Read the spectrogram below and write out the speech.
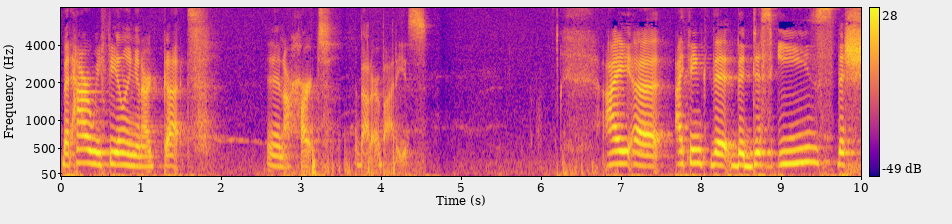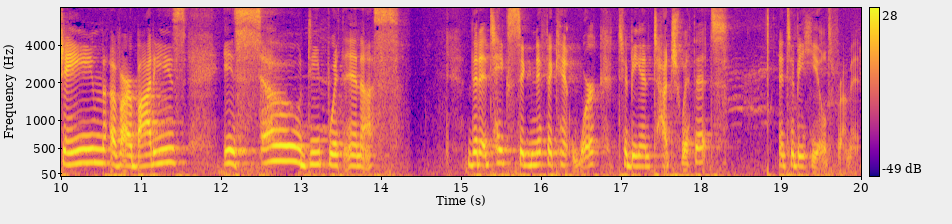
But how are we feeling in our gut and in our heart about our bodies? I, uh, I think that the dis-ease, the shame of our bodies is so deep within us that it takes significant work to be in touch with it and to be healed from it.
